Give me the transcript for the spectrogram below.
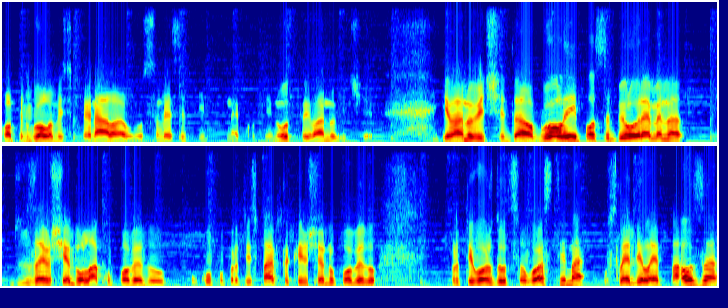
opet golom iz penala u 80 i nekom minutu, Ivanović je, Ivanović je dao gol i posle bilo vremena za još jednu laku pobedu u kupu protiv Spartaka i još jednu pobedu protiv Voždovca u gostima. Usledila je pauza.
